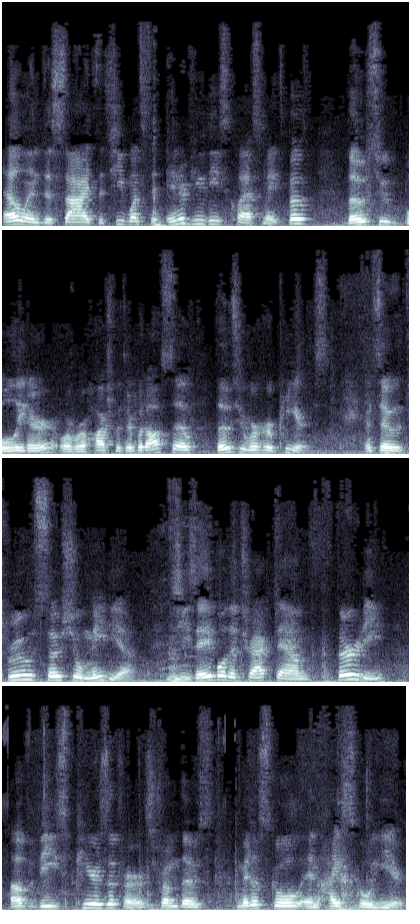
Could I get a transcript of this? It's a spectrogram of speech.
Ellin decides that she wants to interview these classmates, both those who bullied her or were harsh with her, but also those who were her peers. And so, through social media, she's able to track down 30 of these peers of hers from those middle school and high school years.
